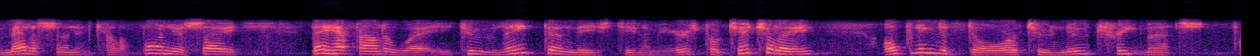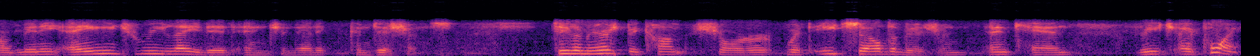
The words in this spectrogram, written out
Medicine in California say they have found a way to lengthen these telomeres, potentially opening the door to new treatments for many age related and genetic conditions. Telomeres become shorter with each cell division and can reach a point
